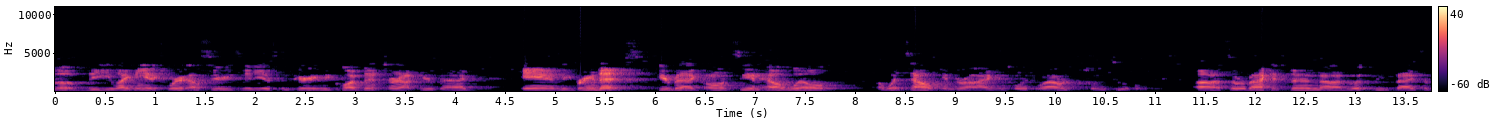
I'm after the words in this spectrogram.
of the Lightning X Warehouse Series videos comparing the Quad Vent Turnout Gear Bag and the Brand X Gear Bag on seeing how well a wet towel can dry in 24 hours between the two of them. Uh, so we're back. It's been uh, both of these bags have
